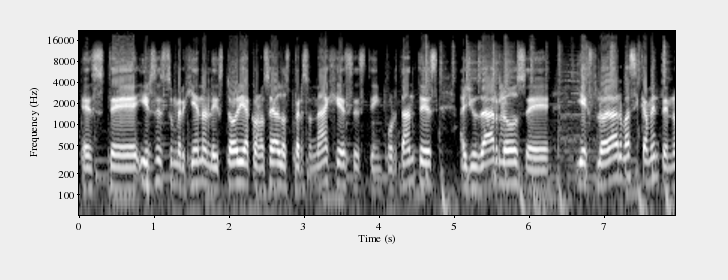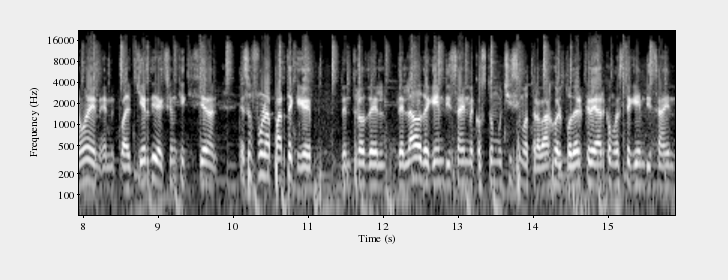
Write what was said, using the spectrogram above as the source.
este, irse sumergiendo en la historia, conocer a los personajes este, importantes, ayudarlos eh, y explorar básicamente, ¿no? En, cualquier dirección que quisieran. Eso fue una parte que dentro del, del lado de game design me costó muchísimo trabajo el poder crear como este game design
